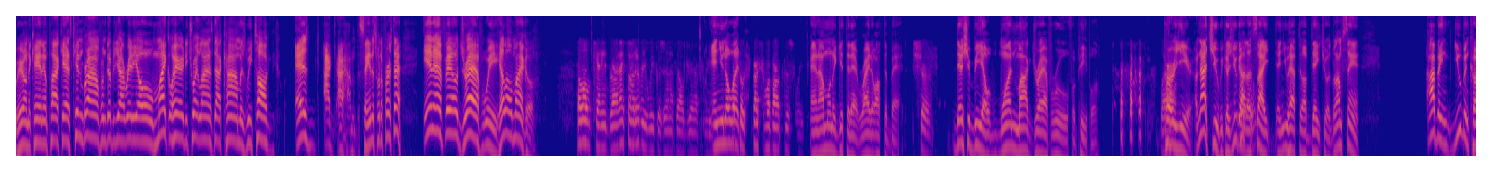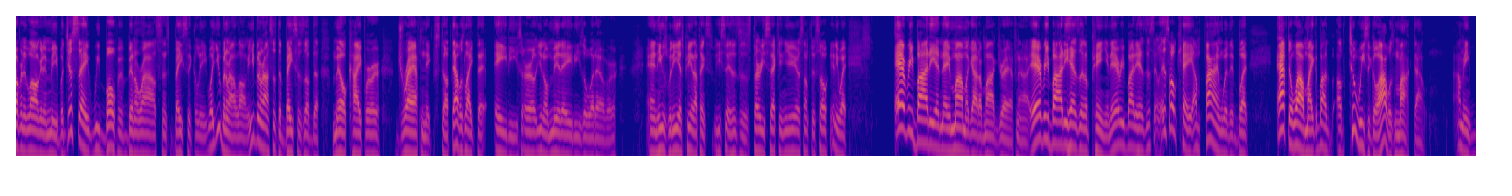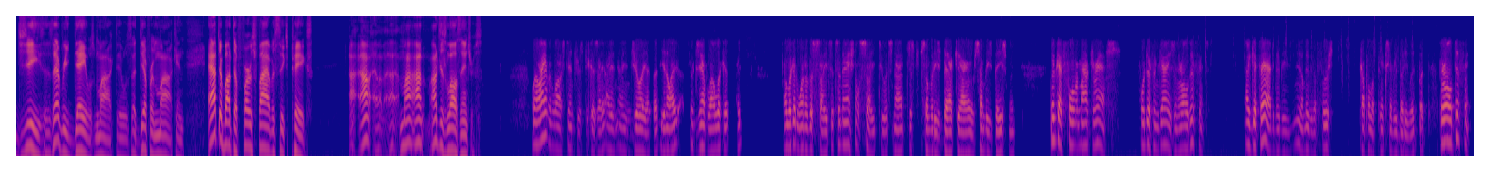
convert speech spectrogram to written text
We're here on the KM podcast. Ken Brown from WJR Radio, Michael O'Hara, DetroitLions.com, as we talk. As I, I, I'm saying this for the first time, NFL Draft Week. Hello, Michael. Hello, Kenny Brown. I thought every week was NFL Draft Week. And you know what? What's so special about this week? And I'm going to get to that right off the bat. Sure. There should be a one mock draft rule for people Well, per year. Not you because you got a site and you have to update yours. But I'm saying, I've been you've been covering it longer than me. But just say we both have been around since basically. Well, you've been around longer. You've been around since the basis of the Mel Kiper draftnik stuff. That was like the '80s, early you know mid '80s or whatever. And he was with ESPN. I think he said this is his 32nd year or something. So anyway, everybody and their mama got a mock draft now. Everybody has an opinion. Everybody has this. It's okay. I'm fine with it. But after a while, Mike, about uh, two weeks ago, I was mocked out. I mean, Jesus, every day was mocked. It was a different mock. And after about the first five or six picks, I, I, I, my, I, I just lost interest. Well, I haven't lost interest because I, I, enjoy it. But you know, I, for example, I look at I look at one of the sites. It's a national site too. It's not just somebody's backyard or somebody's basement. They've got four mock drafts, four different guys, and they're all different. I get that. Maybe you know, maybe the first couple of picks everybody would, but they're all different.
